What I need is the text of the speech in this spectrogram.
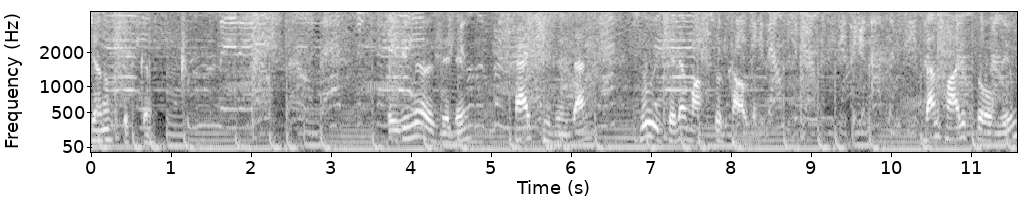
canım sıkkın. Evimi özledim, felç yüzünden bu ülkede mahsur kaldım. Ben Paris doğumluyum,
